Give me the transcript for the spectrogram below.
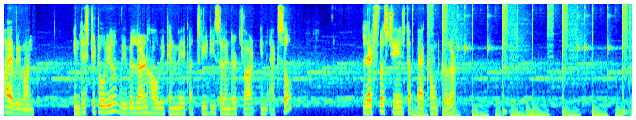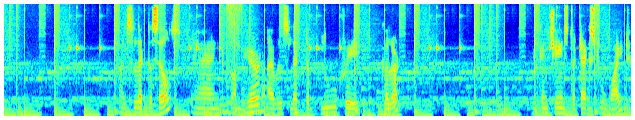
Hi everyone. In this tutorial we will learn how we can make a 3D cylinder chart in Excel. Let's first change the background color. I'll select the cells and from here I will select the blue gray color. We can change the text to white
